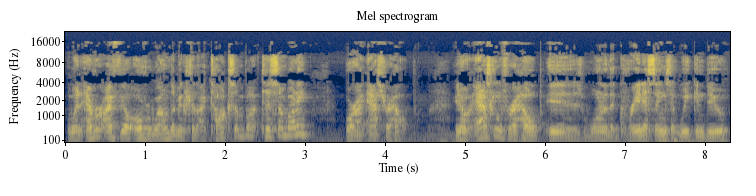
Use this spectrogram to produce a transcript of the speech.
whenever I feel overwhelmed, I make sure that I talk to somebody or I ask for help. You know, asking for help is one of the greatest things that we can do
